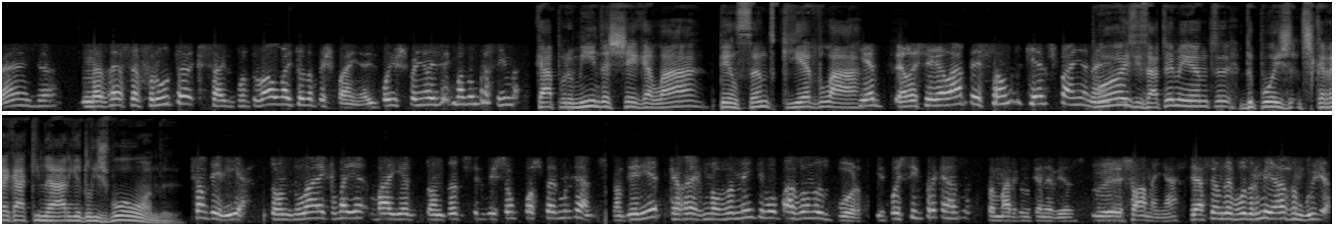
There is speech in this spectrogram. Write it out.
laranja. Mas essa fruta que sai de Portugal vai toda para a Espanha. E depois os espanhóis é que mandam para cima. Cá por mim ainda chega lá pensando que é de lá. Que é- ela chega lá pensando que é de Espanha, não é? Pois, exatamente. Depois descarrega aqui na área de Lisboa onde? Santeria. Então de lá é que vai, a- vai a, então, a distribuição para os supermercados. Santeria, carrego novamente e vou para a zona do Porto. E depois sigo para casa, para a marca do Canaveses. Eh, Só amanhã. Sei onde eu vou dormir, à Zambuja.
